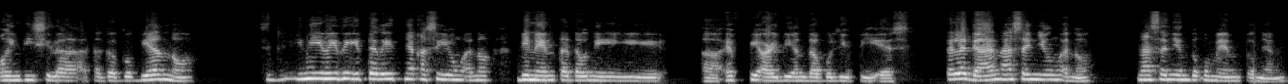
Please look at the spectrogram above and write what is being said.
o hindi sila taga-gobyerno? Ini-reiterate niya kasi yung ano, binenta daw ni uh, FPRD ang WPS. Talaga, nasan yung ano, nasan yung dokumento niyan?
